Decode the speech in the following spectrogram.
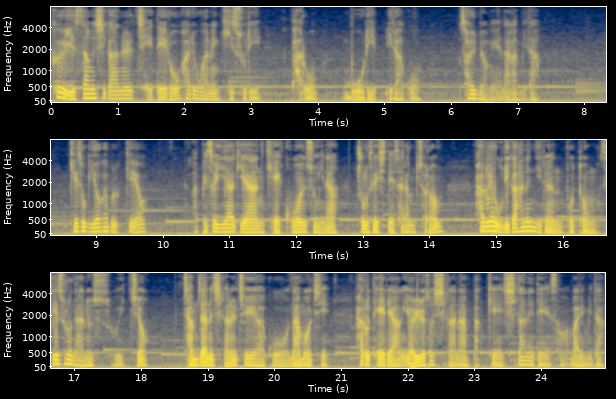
그 일상 시간을 제대로 활용하는 기술이 바로 몰입이라고 설명해 나갑니다. 계속 이어가 볼게요. 앞에서 이야기한 개코 원숭이나 중세시대 사람처럼 하루에 우리가 하는 일은 보통 셋으로 나눌 수 있죠. 잠자는 시간을 제외하고 나머지 하루 대략 16시간 안팎의 시간에 대해서 말입니다.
